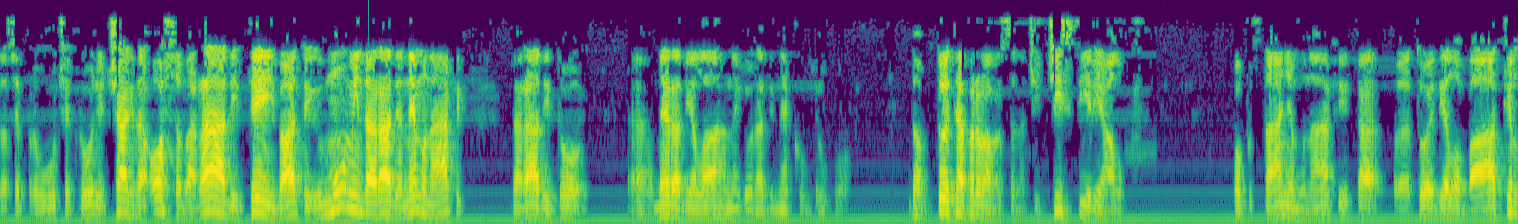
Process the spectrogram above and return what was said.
da se provuče krulje, čak da osoba radi te i bate, mumin da radi, ne munafik, da radi to e, ne radi Allaha, nego radi nekog drugog. Dobro, to je ta prva vrsta, znači čisti rijaluk. Poput stanja munafika, e, to je djelo batil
